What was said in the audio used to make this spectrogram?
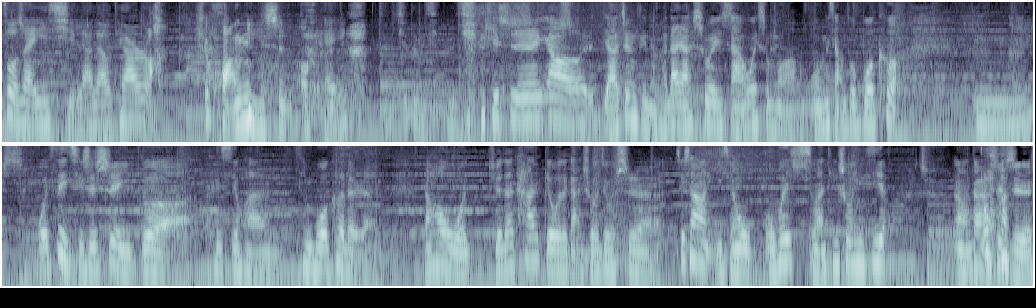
坐在一起聊聊天了。是黄女士，OK。对不起，对不起。其实要比较正经的和大家说一下，为什么我们想做播客。嗯，我自己其实是一个很喜欢听播客的人，然后我觉得他给我的感受就是，就像以前我我会喜欢听收音机，嗯，当然是指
